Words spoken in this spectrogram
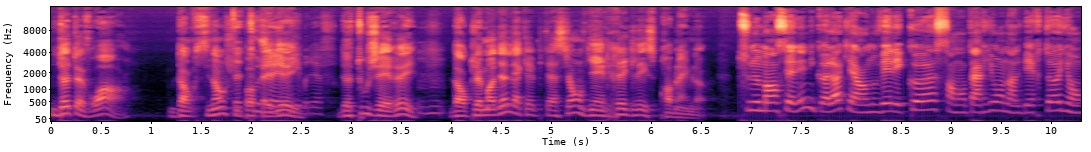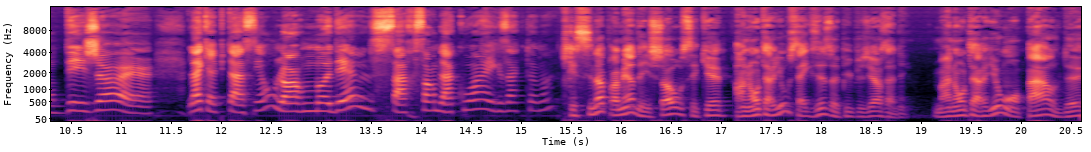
de te voir. Donc, sinon, je ne suis pas payé. De tout gérer. Mhm. Donc, le modèle de la capitation vient régler ce problème-là. Tu nous mentionnais, Nicolas, qu'en Nouvelle-Écosse, en Ontario, en Alberta, ils ont déjà euh, la capitation. Leur modèle, ça ressemble à quoi exactement? Christina, première des choses, c'est qu'en Ontario, ça existe depuis plusieurs années. Mais en Ontario, on parle de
